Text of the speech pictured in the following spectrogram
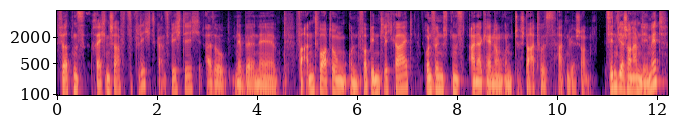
Viertens Rechenschaftspflicht, ganz wichtig, also eine, eine Verantwortung und Verbindlichkeit. Und fünftens, Anerkennung und Status hatten wir schon. Sind wir schon am Limit?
